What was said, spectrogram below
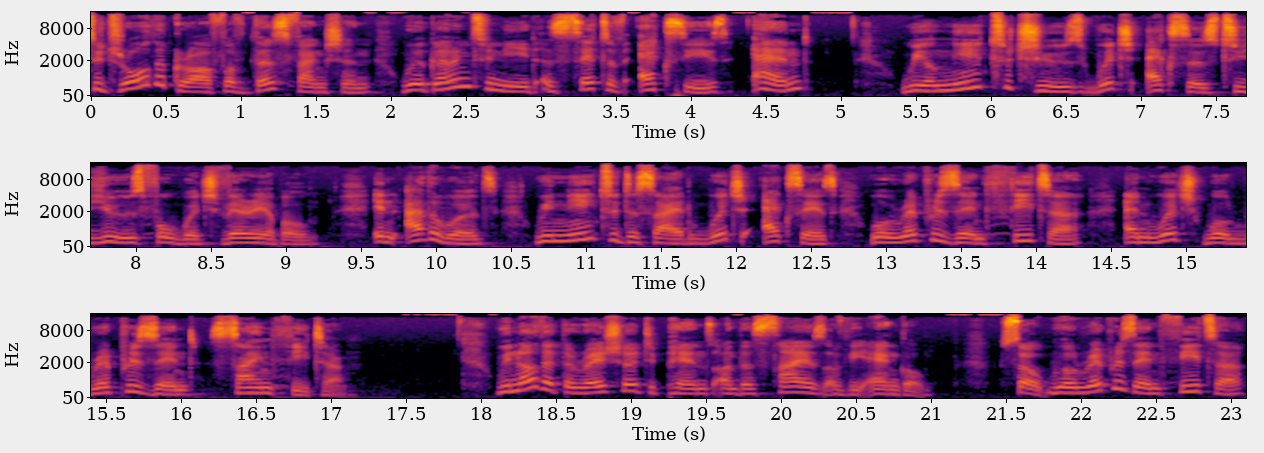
To draw the graph of this function, we're going to need a set of axes and we'll need to choose which axis to use for which variable. In other words, we need to decide which axis will represent theta and which will represent sine theta. We know that the ratio depends on the size of the angle. So we'll represent theta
